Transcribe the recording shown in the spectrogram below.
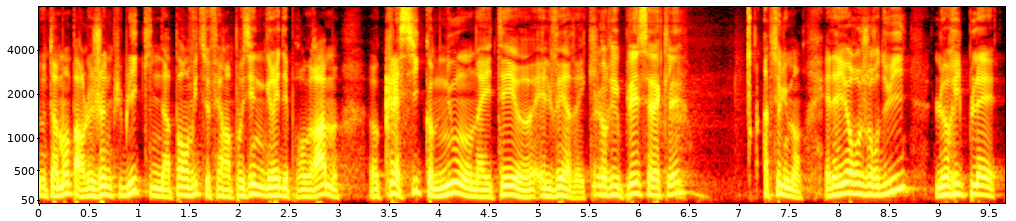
notamment par le jeune public qui n'a pas envie de se faire imposer une grille des programmes euh, classiques comme nous, on a été euh, élevé avec. Le replay, c'est la clé? Absolument. Et d'ailleurs, aujourd'hui, le replay,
